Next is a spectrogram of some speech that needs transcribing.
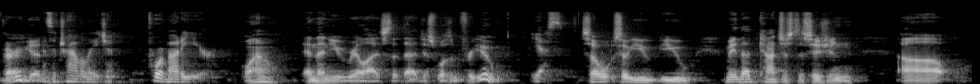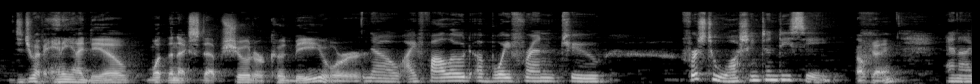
Very good. as a travel agent for about a year. Wow. And then you realized that that just wasn't for you. Yes. So so you you made that conscious decision. Uh, did you have any idea what the next step should or could be, or No, I followed a boyfriend to first to Washington D.C. okay? And I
